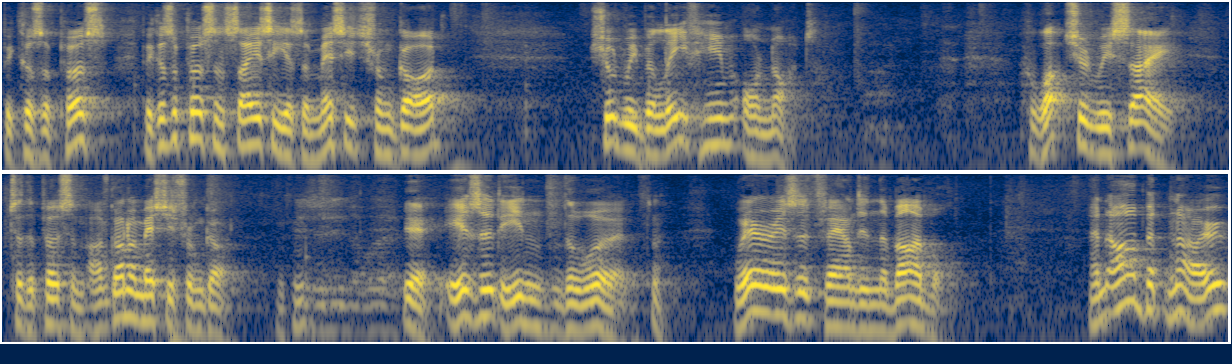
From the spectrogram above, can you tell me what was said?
Because a, pers- because a person says he has a message from God, should we believe him or not? What should we say to the person, I've got a message from God? Mm-hmm. Is it in the Word? Yeah, is it in the Word? Where is it found in the Bible? And oh, but no,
